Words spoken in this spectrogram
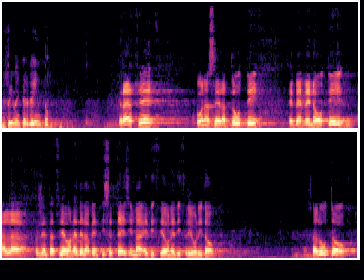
il primo intervento. Grazie, buonasera a tutti e benvenuti alla presentazione della ventisettesima edizione di Friuli Doc. Un saluto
